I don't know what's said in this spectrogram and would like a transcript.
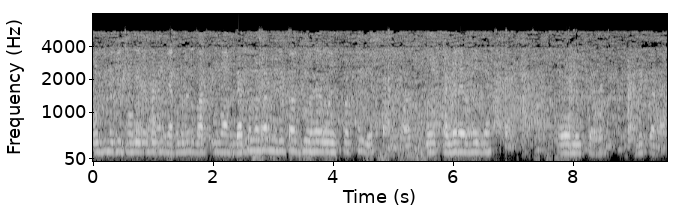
और भी मशीन होंगी। अगर मैं अपने बैकलोडर की बात करूँगा आप ऑर्डर मेरे पास जो है वो इस है और जो स्टैंडर्ड एवरेज है वो मिस कर रहे हैं। मिस कर रहा है।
